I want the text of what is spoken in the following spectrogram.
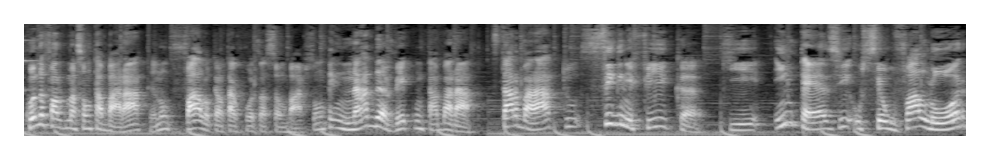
Quando eu falo que uma ação tá barata, eu não falo que ela tá com cotação baixa. Não tem nada a ver com tá barato. Estar barato significa que, em tese, o seu valor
